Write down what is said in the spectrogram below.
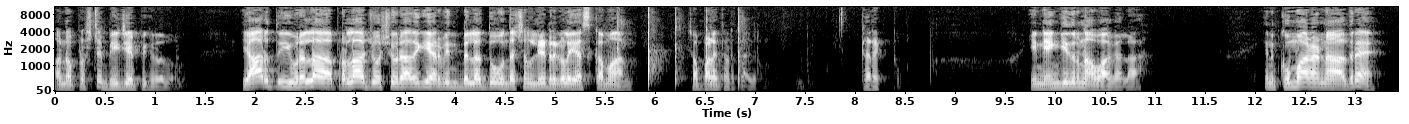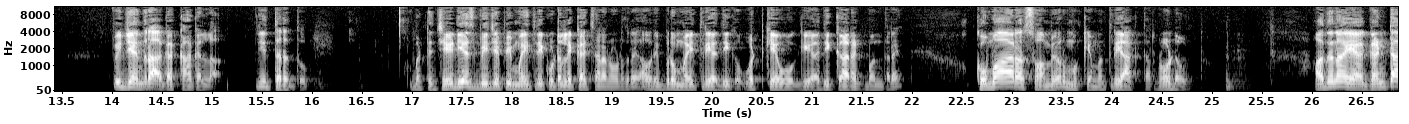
ಅನ್ನೋ ಪ್ರಶ್ನೆ ಬಿ ಜೆ ಪಿಗಿರೋದು ಯಾರು ಇವರೆಲ್ಲ ಪ್ರಹ್ಲಾದ್ ಜೋಶಿ ಅವರಾಗಿ ಅರವಿಂದ್ ಬೆಲ್ಲದ್ದು ಒಂದಷ್ಟು ಲೀಡರ್ಗಳು, ಎಸ್ ಕಮಾನ್ ಚಪ್ಪಾಳೆ ತಡ್ತಾ ಇದ್ರು. ಕರೆಕ್ಟು. ಇನ್ನು ಹೆಂಗಿದ್ರು ನಾವು ಆಗಲ್ಲ. ಇನ್ನು ಕುಮಾರಣ್ಣ ಆದರೆ ವಿಜೇಂದ್ರ ಆಗೋಕ್ಕಾಗಲ್ಲ. ಈ ಥರದ್ದು but J D S B J P ಮೈತ್ರಿಕೂಟ ಲೆಕ್ಕಾಚಾರ ನೋಡಿದ್ರೆ ಅವರಿಬ್ಬರು ಮೈತ್ರಿ ಅಧಿಕ, ಒಟ್ಟಿಗೆ ಹೋಗಿ ಅಧಿಕಾರಕ್ಕೆ ಬಂದರೆ ಕುಮಾರಸ್ವಾಮಿ ಅವರು ಮುಖ್ಯಮಂತ್ರಿ ಆಗ್ತಾರೆ ನೋ ಡೌಟ್ ಅದನ್ನು ಗಂಟಾ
